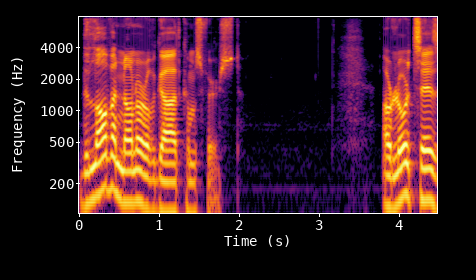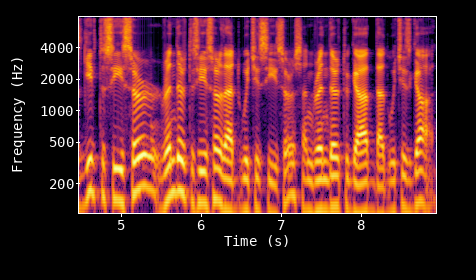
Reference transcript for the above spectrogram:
the love and honor of God comes first. Our Lord says, Give to Caesar, render to Caesar that which is Caesar's, and render to God that which is God.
